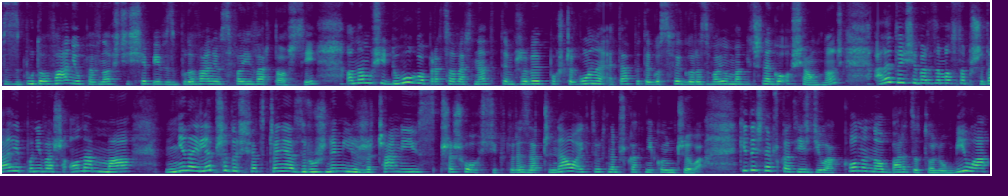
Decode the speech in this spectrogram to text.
w zbudowaniu pewności siebie, w zbudowaniu swojej wartości. Ona musi długo pracować nad tym, żeby poszczególne etapy tego swojego rozwoju magicznego osiągnąć, ale to jej się bardzo mocno przydaje, ponieważ ona ma nie najlepsze doświadczenia z różnymi rzeczami z przeszłości, które zaczynała i których na przykład nie kończyła. Kiedyś na przykład jeździła konno, bardzo to lubiła,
